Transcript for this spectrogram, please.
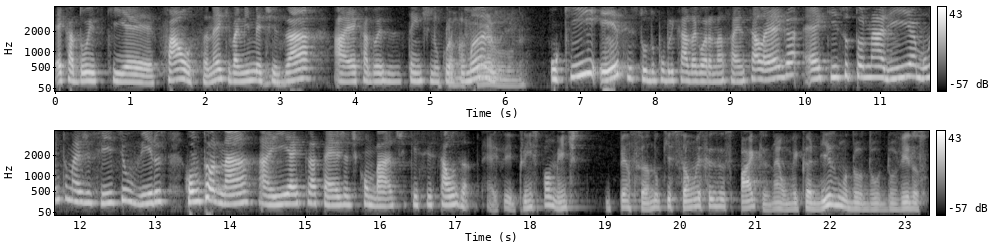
ECA2 que é falsa, né, que vai mimetizar a ECA2 existente no que tá corpo tá humano, célula, né? O que esse estudo publicado agora na Science alega é que isso tornaria muito mais difícil o vírus contornar aí a estratégia de combate que se está usando. É, principalmente pensando o que são esses spikes, né? O mecanismo do, do, do vírus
